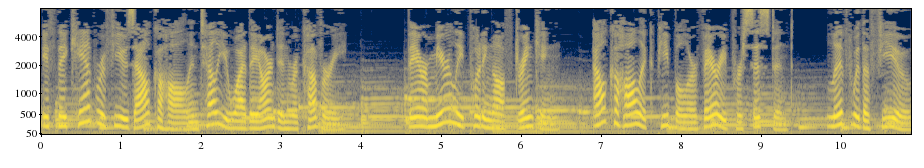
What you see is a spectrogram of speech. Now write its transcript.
If they can't refuse alcohol and tell you why they aren't in recovery, they are merely putting off drinking. Alcoholic people are very persistent. Lived with a few.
